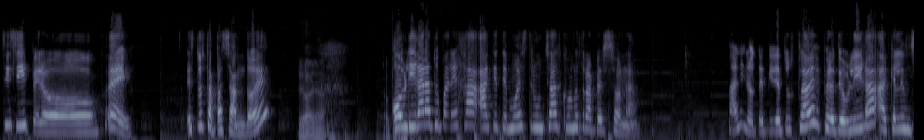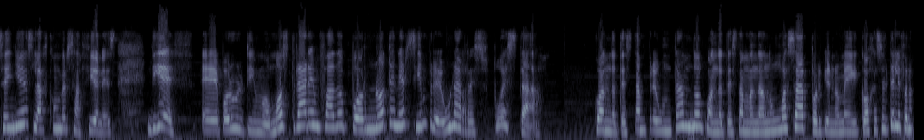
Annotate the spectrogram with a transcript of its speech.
Sí, sí, pero... Hey, esto está pasando, ¿eh? Ya, ya. Obligar a tu pareja a que te muestre un chat con otra persona. ¿Vale? No te pide tus claves, pero te obliga a que le enseñes las conversaciones. 10. Eh, por último, mostrar enfado por no tener siempre una respuesta. Cuando te están preguntando, cuando te están mandando un WhatsApp, porque no me coges el teléfono.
